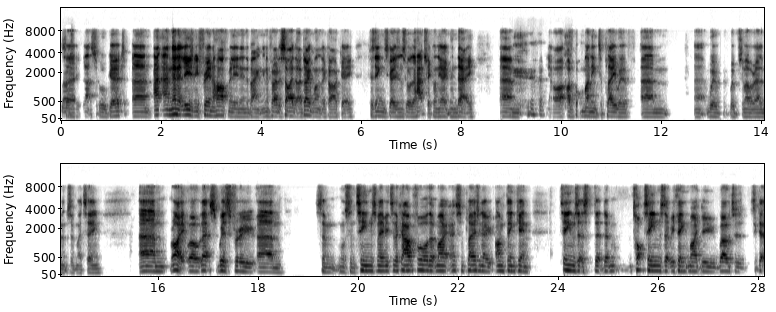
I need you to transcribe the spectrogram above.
Nice. So that's all good. Um, and, and, then it leaves me three and a half million in the bank. And if I decide that I don't want Lukaku because Ings goes and scores a hat trick on the opening day, um, you know, I, have got money to play with um, uh, with with some other elements of my team. Um, right. Well, let's whiz through um, some well, some teams maybe to look out for that might have some players. You know, I'm thinking teams that, that, that top teams that we think might do well to to get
